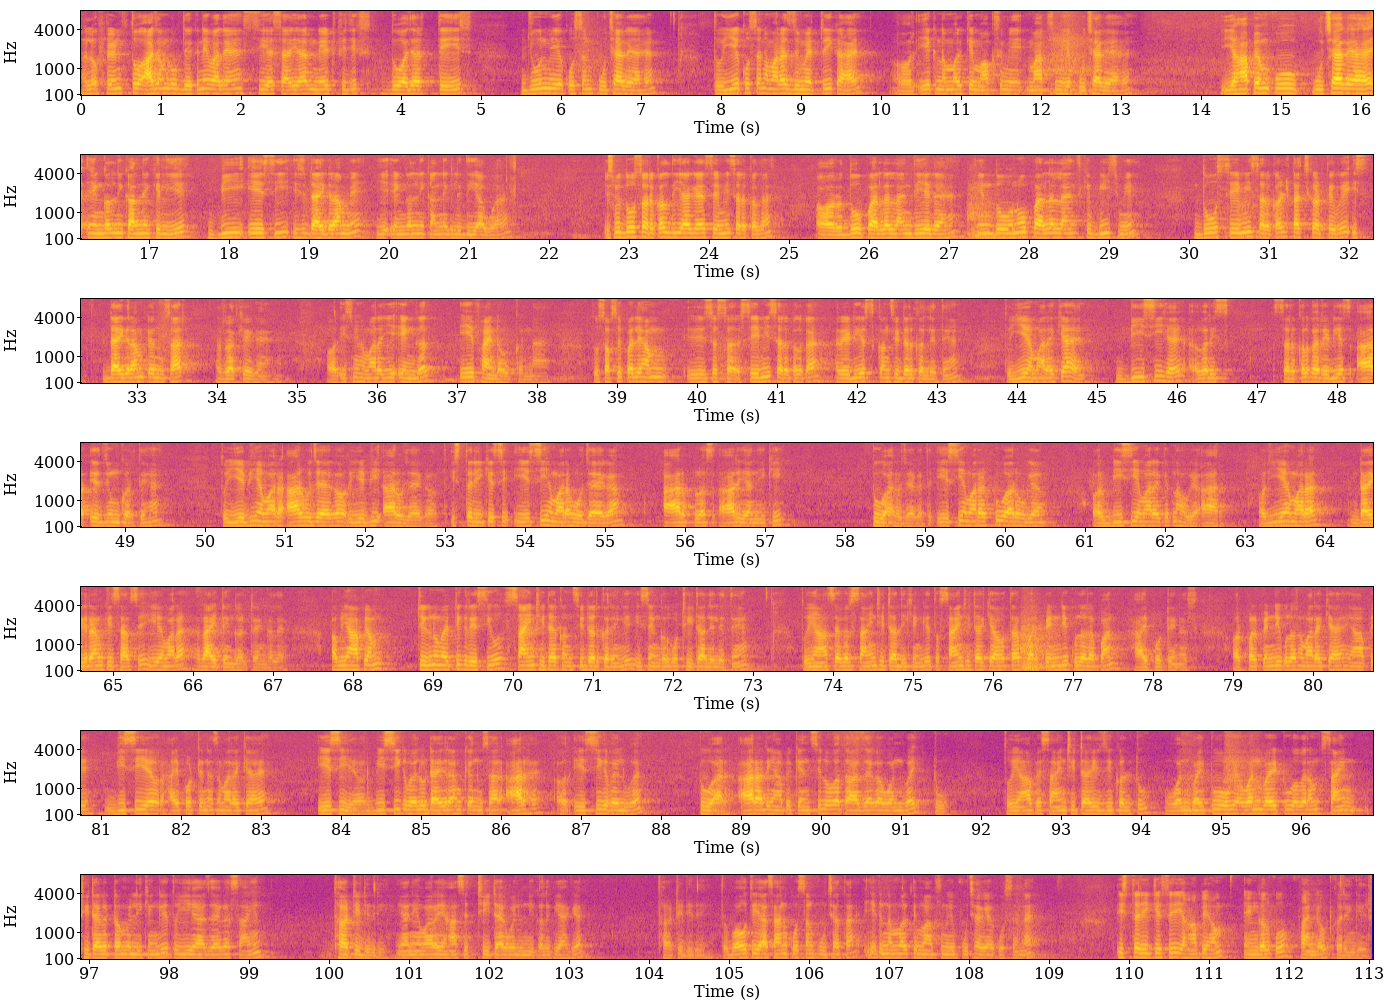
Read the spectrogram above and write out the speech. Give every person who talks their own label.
Speaker 1: Hello friends तो आज हम लोग देखने वाले हैं C S I R NET physics 2023 जून में ये क्वेश्चन पूछा गया है। तो ये क्वेश्चन हमारा ज्योमेट्री का है और एक नंबर के मार्क्स में मार्क्स में ये पूछा गया है। यहाँ पे हमको पूछा गया है एंगल निकालने के लिए। बी ए सी इस डायग्राम में ये एंगल निकालने के लिए दिया हुआ है। इसमें दो सर्कल दिया गया है, सेमी सर्कल है और दो पैरेलल लाइन दिए गए हैं। इन दोनों पैरेलल लाइंस के बीच में दो सेमी सर्कल टच करते हुए इस डायग्राम के अनुसार रखे गए हैं। और इसमें हमारा ये एंगल ए फाइंड आउट करना है। तो सबसे पहले हम इस सेमी सर्कल का रेडियस कंसीडर कर लेते हैं। तो ये हमारा क्या है? बी सी है। अगर इस सर्कल का रेडियस आर एज्यूम करते हैं तो ये भी हमारा आर हो जाएगा और ये भी आर हो जाएगा। तो इस तरीके से ए सी हमारा हो जाएगा। आर प्लस आर यानी कि टू आर हो जाएगा। तो ए सी हमारा टू आर हो गया और बी सी हमारा कितना हो गया आर। और ये हमारा डायग्राम के हिसाब से ये हमारा राइट एंगल ट्रायंगल है। अब यहाँ पे हम trigonometric ratio sine theta consider करेंगे। इस एंगल को थीटा ले लेते हैं। तो यहाँ से अगर साइन थीटा लिखेंगे तो साइन थीटा क्या होता है? Perpendicular upon hypotenuse. और परपेंडिकुलर हमारा क्या है? यहाँ पे बी है और हाइपोटेनस हमारा क्या है? ए है। और बी का वैल्यू डायग्राम के अनुसार आर है और ए का वैल्यू है टू आर आर आर यहाँ पे कैंसिल होगा तो आ जाएगा वन बाई टू तो यहाँ पे sine theta is equal to one by two हो गया. वन बाई टू अगर हम साइन थीटा के टर्म में लिखेंगे तो ये आ जाएगा साइन थर्टी डिग्री यानी हमारा यहाँ से थीटा का वैल्यू निकल के आ गया थर्टी डिग्री तो बहुत ही आसान क्वेश्चन पूछा था. एक नंबर के मार्क्स में पूछा गया क्वेश्चन है. इस तरीके से यहाँ पे हम एंगल को फाइंड आउट करेंगे।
